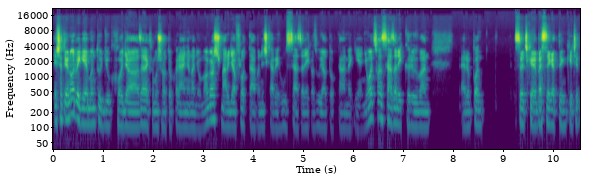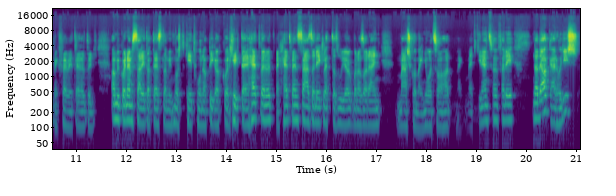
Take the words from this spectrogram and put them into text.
és hát a Norvégiában tudjuk, hogy az elektromos autók aránya nagyon magas, már ugye a flottában is kb. 20% az új autóknál, meg ilyen 80% körül van, erről pont Szöcske beszélgettünk kicsit, meg felvételt, hogy amikor nem szállít a Tesla, mint most két hónapig, akkor hirtelen 75, meg 70 százalék lett az újakban az arány, máskor meg 86, meg megy 90 felé. Na de akárhogy is,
